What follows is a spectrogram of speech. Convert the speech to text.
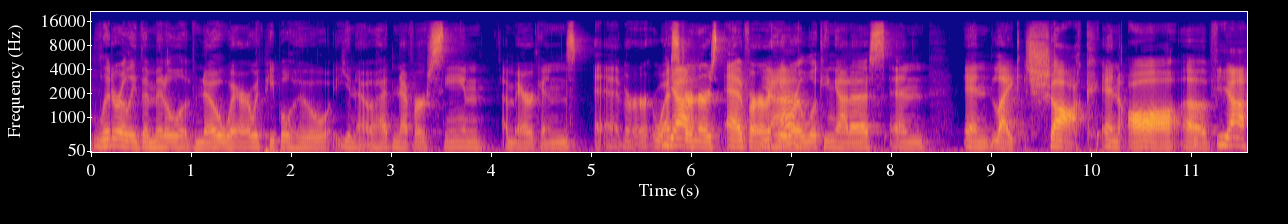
literally the middle of nowhere with people who you know had never seen Americans ever, Westerners ever, who were looking at us and and like shock and awe of Yeah.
